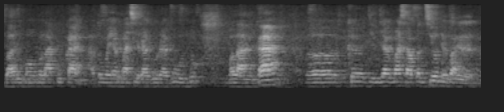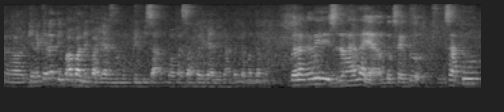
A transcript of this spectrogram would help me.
baru mau melakukan atau yang masih ragu-ragu untuk melangkah eh, ke jenjang masa pensiun ya Pak? Pensiun. Eh, Kira-kira tip apa nih Pak yang mungkin bisa Bapak sampaikan Pak ke teman-teman? Barangkali sederhana ya untuk saya itu satu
